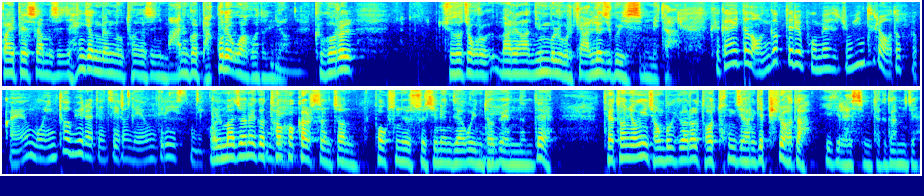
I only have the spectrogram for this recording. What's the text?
바이패스하면서 이제 행정명령 통해서 이제 많은 걸 바꾸려고 하거든요. 음. 그거를 주도적으로 마련한 인물로 그렇게 알려지고 있습니다. 그가 했던 언급들을 보면서 좀 힌트를 얻어볼까요? 뭐 인터뷰라든지 이런 내용들이 있습니까? 얼마 전에 그 터커 네. 칼슨 전 폭스뉴스 진행자하고 인터뷰했는데 대통령이 정부기관을 더 통제하는 게 필요하다 얘기를 했습니다. 그다음에 이제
